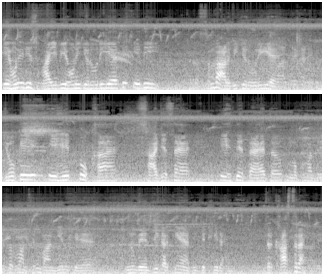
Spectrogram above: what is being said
ਕਿ ਹੁਣ ਇਹਦੀ ਸਫ਼ਾਈ ਵੀ ਹੋਣੀ ਜ਼ਰੂਰੀ ਹੈ ਤੇ ਇਹਦੀ ਸੰਭਾਲ ਵੀ ਜ਼ਰੂਰੀ ਹੈ, ਜੋ ਕਿ ਇਹ ਧੋਖਾ ਹੈ, ਸਾਜ਼ਿਸ਼ ਹੈ। ਇਸ ਦੇ ਤਹਿਤ ਮੁੱਖ ਮੰਤਰੀ ਭਗਵੰਤ ਸਿੰਘ ਮਾਨ ਜੀ ਨੂੰ ਕਿਹਾ ਨੂੰ ਬੇਨਤੀ ਕਰਕੇ ਆਇਆ ਅਸੀਂ ਚਿੱਠੀ ਰਾਹੀਂ, ਦਰਖਾਸਤ ਰਾਹੀਂ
